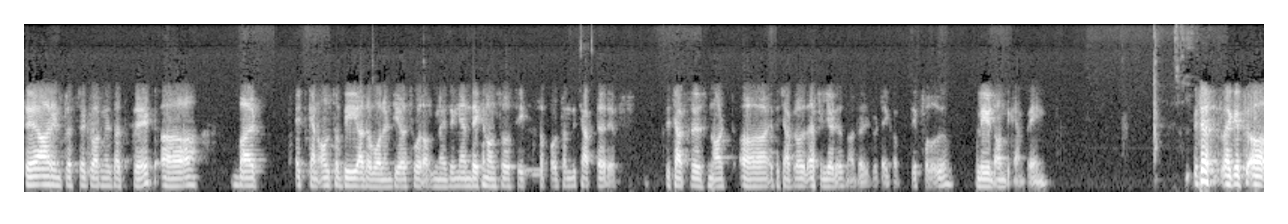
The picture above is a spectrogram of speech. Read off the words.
they are interested to organize, that's great. Uh, but it can also be other volunteers who are organizing, and they can also seek support from the chapter if the chapter is not, uh, if the chapter or the affiliate is not ready to take up the full lead on the campaign. It's just like it's. Uh,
